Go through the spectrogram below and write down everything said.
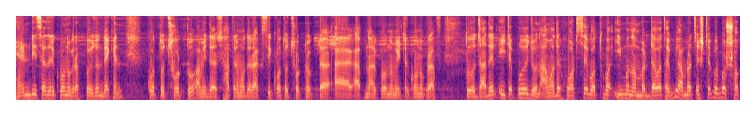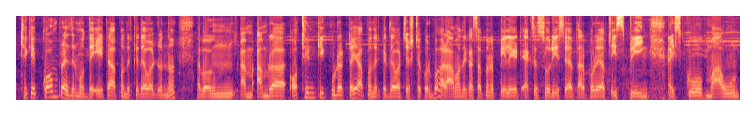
হ্যান্ডি সাইজের ক্রোনোগ্রাফ প্রয়োজন, দেখেন কত ছোট্ট, আমি জাস্ট হাতের মধ্যে রাখছি, কত ছোট্ট একটা আপনার ক্রোনোমিটার ক্রোনোগ্রাফ তো যাদের এইটা প্রয়োজন, আমাদের হোয়াটসঅ্যাপ অথবা ইমো নাম্বার দেওয়া থাকবে, আমরা চেষ্টা করব সব থেকে কম প্রাইসের মধ্যে এটা আপনাদেরকে দেওয়ার জন্য। এবং আমরা অথেন্টিক প্রোডাক্টটাই আপনাদেরকে দেওয়ার চেষ্টা করব। আর আমাদের কাছে আপনারা প্লেট অ্যাক্সেসরিজ তারপরে স্প্রিং স্কোপ মাউন্ট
